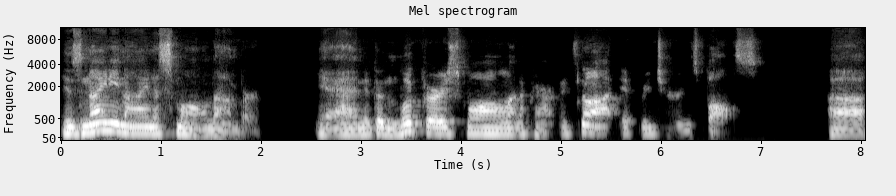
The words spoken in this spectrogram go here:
is 99 a small number? And it doesn't look very small, and apparently it's not. It returns false. Uh,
